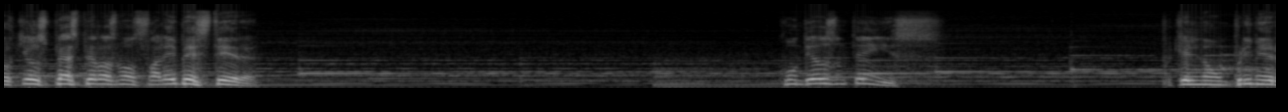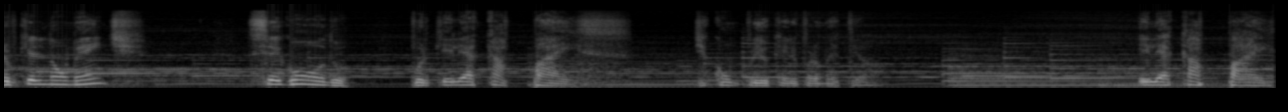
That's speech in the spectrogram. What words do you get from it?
Troquei os pés pelas mãos, falei besteira. Com Deus não tem isso. Porque ele não, primeiro, porque ele não mente. Segundo, porque ele é capaz de cumprir o que ele prometeu. Ele é capaz.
